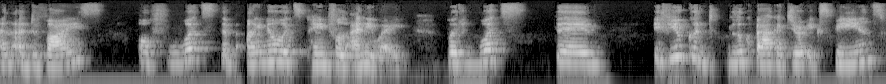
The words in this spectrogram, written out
an advice of what's the, I know it's painful anyway, but what's the, if you could look back at your experience,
